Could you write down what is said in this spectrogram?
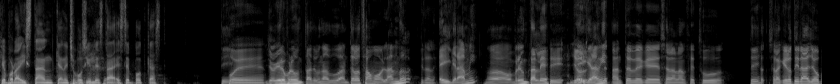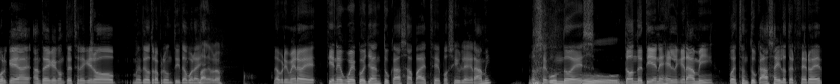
que por ahí están, que han hecho posible esta, este podcast. Sí. Pues, Yo quiero preguntarte una duda. Antes lo estábamos hablando. El Grammy. No, vamos a preguntarle. Sí, yo, el Grammy- antes de que se la lances tú, Sí. se- la quiero tirar yo porque antes de que conteste le quiero meter otra preguntita por ahí. Vale, bro. Lo primero es, ¿tienes hueco ya en tu casa para este posible Grammy? Lo segundo es, Uh, ¿dónde tienes el Grammy puesto en tu casa? Y lo tercero es,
